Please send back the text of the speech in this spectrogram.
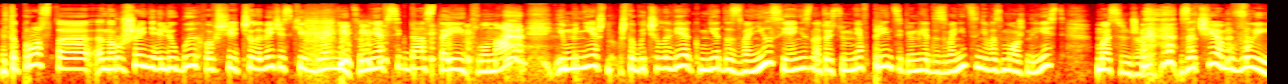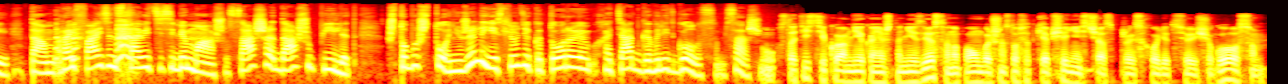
Это просто нарушение любых вообще человеческих границ. У меня всегда стоит луна, и мне, чтобы человек мне дозвонился, я не знаю, то есть у меня, в принципе, мне дозвониться невозможно. Есть мессенджеры. Зачем вы там Райфайзен ставите себе Машу, Саша Дашу пилит? Чтобы что? Неужели есть люди, которые хотят говорить голосом? Саша? Ну, статистику мне, конечно, неизвестно, но, по-моему, большинство все-таки общения сейчас происходит все еще голосом.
